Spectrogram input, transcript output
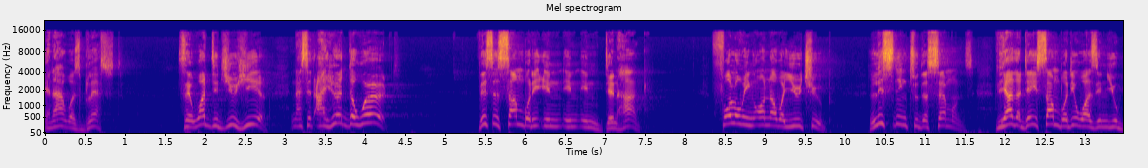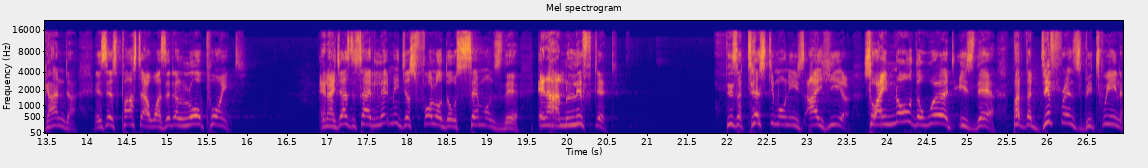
and I was blessed. Say, what did you hear? And I said, I heard the word. This is somebody in, in, in Den Haag following on our YouTube, listening to the sermons. The other day, somebody was in Uganda and says, Pastor, I was at a low point. And I just decided, let me just follow those sermons there. And I'm lifted. These are testimonies I hear. So I know the word is there. But the difference between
